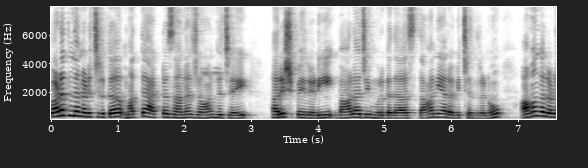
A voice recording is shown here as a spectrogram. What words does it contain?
படத்தில் நடிச்சிருக்க மற்ற ஆக்டர்ஸான ஜான் விஜய் ஹரிஷ் பேரடி பாலாஜி முருகதாஸ் தானியா ரவிச்சந்திரனும் அவங்களோட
